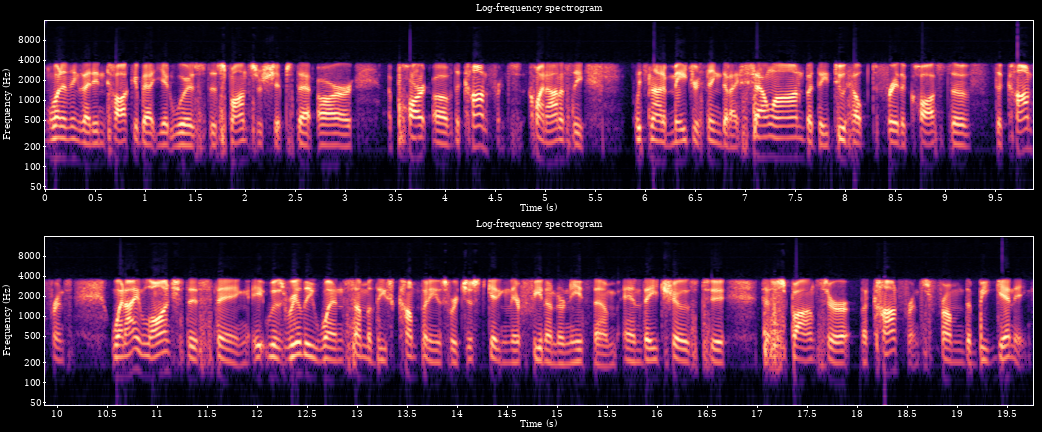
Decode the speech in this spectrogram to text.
One of the things I didn't talk about yet was the sponsorships that are a part of the conference. Quite honestly, it's not a major thing that I sell on, but they do help defray the cost of the conference. When I launched this thing, it was really when some of these companies were just getting their feet underneath them, and they chose to to sponsor the conference from the beginning.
